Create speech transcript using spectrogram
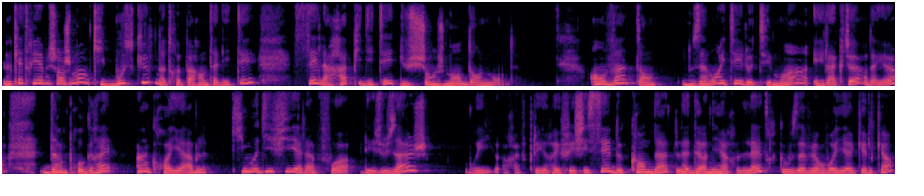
Le quatrième changement qui bouscule notre parentalité, c'est la rapidité du changement dans le monde. En 20 ans, nous avons été le témoin, et l'acteur d'ailleurs, d'un progrès incroyable qui modifie à la fois les usages, oui, réfléchissez de quand date la dernière lettre que vous avez envoyée à quelqu'un,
